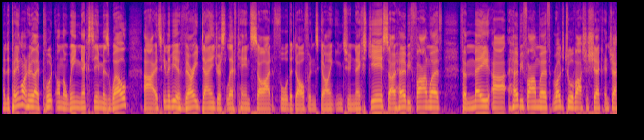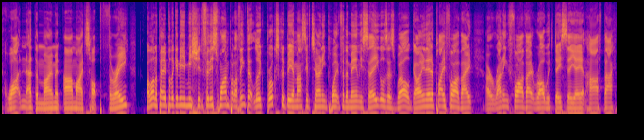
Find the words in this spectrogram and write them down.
and depending on who they put on the wing next to him as well, uh, it's going to be a very dangerous left hand side for the Dolphins going into next year. So Herbie Farnworth, for me, uh, Herbie Farnworth, Roger Tuivasa-Sheck, and Jack Wighton at the moment my top three. A lot of people are going to give me shit for this one, but I think that Luke Brooks could be a massive turning point for the Manly Sea Eagles as well. Going there to play 5'8, a running 5'8 role with DCE at halfback.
